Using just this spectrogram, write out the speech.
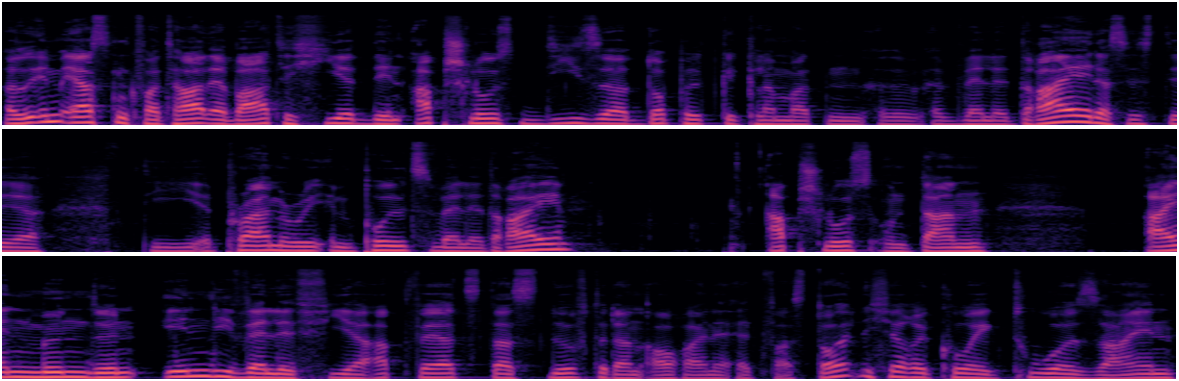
Also im ersten Quartal erwarte ich hier den Abschluss dieser doppelt geklammerten äh, Welle 3. Das ist der, die Primary Impulse Welle 3. Abschluss und dann einmünden in die Welle 4 abwärts. Das dürfte dann auch eine etwas deutlichere Korrektur sein,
